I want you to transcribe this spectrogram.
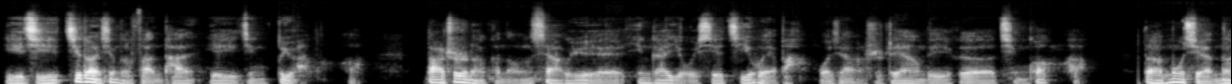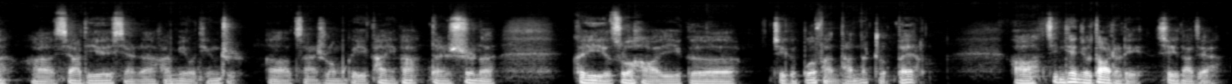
以及阶段性的反弹也已经不远了啊。大致呢，可能下个月应该有一些机会吧，我想是这样的一个情况哈。但目前呢，啊，下跌显然还没有停止啊，暂时我们可以看一看，但是呢，可以做好一个这个博反弹的准备了。好，今天就到这里，谢谢大家。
